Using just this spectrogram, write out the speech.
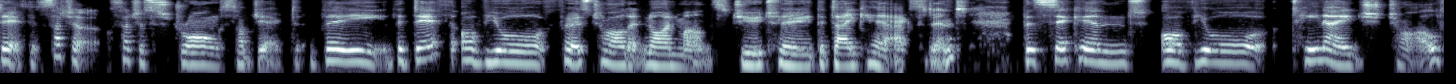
death it's such a such a strong subject. The the death of your first child at 9 months due to the daycare accident, the second of your teenage child,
